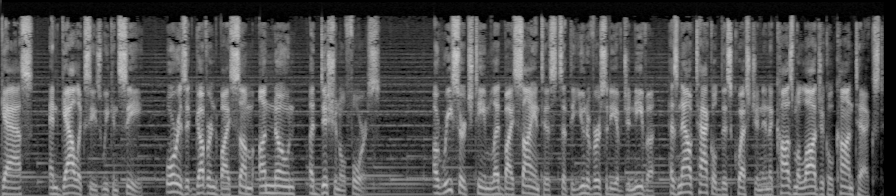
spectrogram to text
gas, and galaxies we can see? Or is it governed by some unknown, additional force? A research team led by scientists at the University of Geneva has now tackled this question in a cosmological context.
